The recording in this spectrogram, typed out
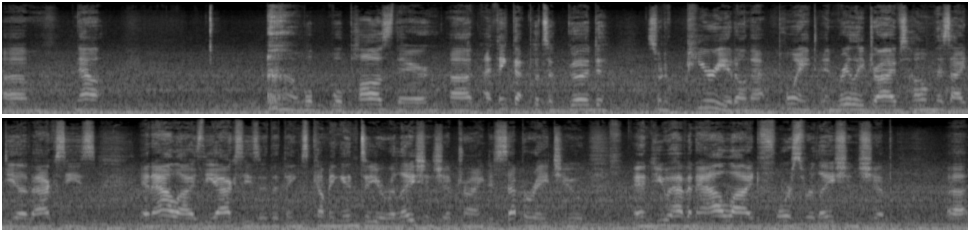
Um, now, we'll, we'll pause there. Uh, I think that puts a good sort of period on that point and really drives home this idea of axes and allies. The axes are the things coming into your relationship trying to separate you, and you have an allied force relationship. Uh,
